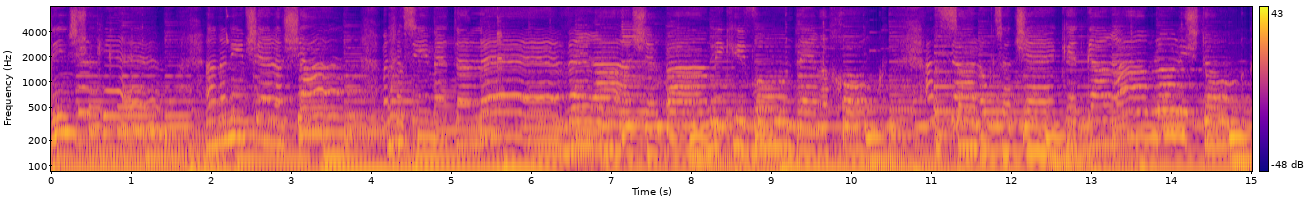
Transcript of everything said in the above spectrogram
גלים של כאב עננים של עשן מכסים את הלב ורעש שבא מכיוון די רחוק. עשה לו קצת שקט גרם לו לשתוק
